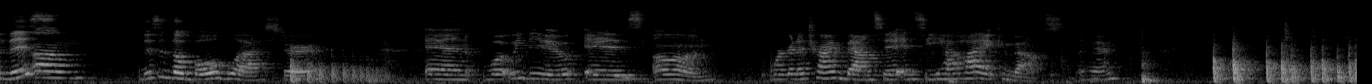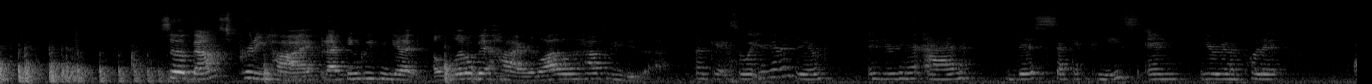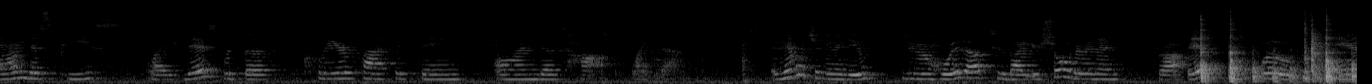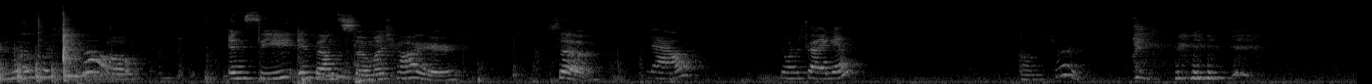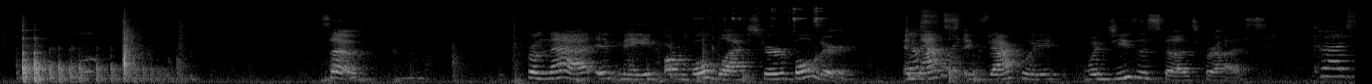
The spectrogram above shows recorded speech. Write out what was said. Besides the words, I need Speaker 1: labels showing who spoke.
Speaker 1: this
Speaker 2: Um,
Speaker 1: this is the bowl blaster, and what we do is um we're gonna try and bounce it and see how high it can bounce. Okay. So it bounced pretty high, but I think we can get a little bit higher. Lila, how can we do that?
Speaker 2: okay, so what you're gonna do is you're gonna add this second piece and you're gonna put it on this piece like this with the clear plastic thing on the top like that. And then what you're gonna do is you're gonna hold it up to about your shoulder and then drop it. Whoa. And then push it off.
Speaker 1: And see, it bounced so much higher. So,
Speaker 3: Now, you want to try again?
Speaker 2: Um, sure.
Speaker 1: so from that, it made our bowl blaster bolder. And
Speaker 3: Just
Speaker 1: that's
Speaker 3: like-
Speaker 1: exactly what Jesus does for us.
Speaker 3: Because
